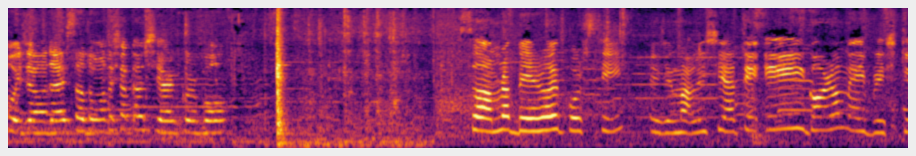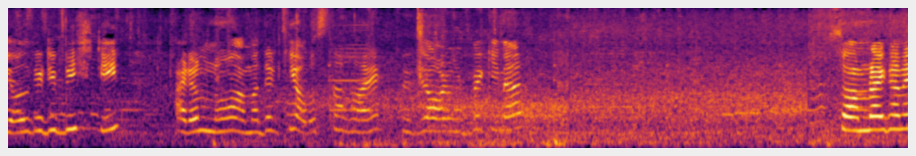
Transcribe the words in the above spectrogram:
কই যাওয়া যায়। সো তোমাদের সাথে শেয়ার করব। সো আমরা বের হয়ে পড়ছি। এই যে মালয়েশিয়াতে এই গরম এই বৃষ্টি অলরেডি বৃষ্টি। আই ডোন্ট নো আমাদের কি অবস্থা হয় জ্বর উঠবে কিনা। সো আমরা এখানে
